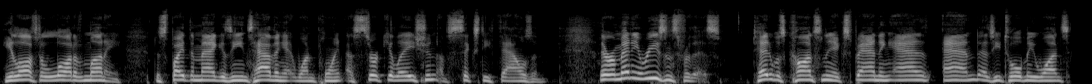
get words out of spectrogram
he lost a lot of money, despite the magazines having at one point a circulation of 60,000. There were many reasons for this. Ted was constantly expanding, and, and, as he told me once,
